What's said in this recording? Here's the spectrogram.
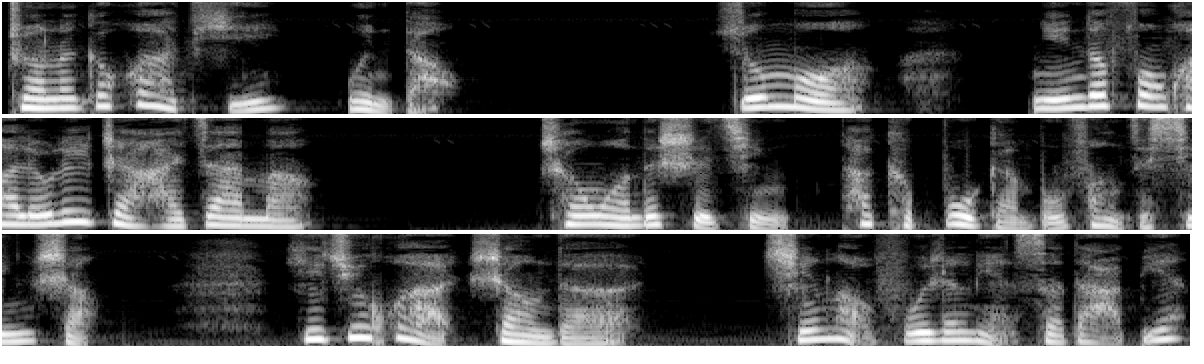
转了个话题问道：“祖母，您的凤华琉璃盏还在吗？成王的事情，他可不敢不放在心上。”一句话让的秦老夫人脸色大变：“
